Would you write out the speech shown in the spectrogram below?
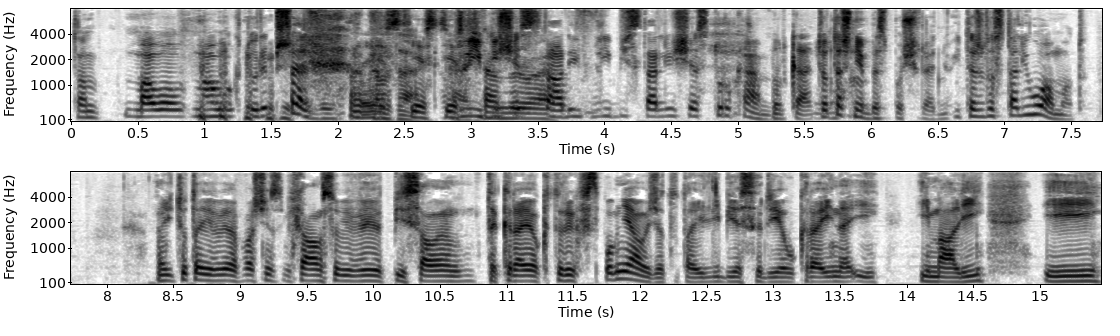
tam mało, mało który przeżył. jest, tak. jest, jest, w, Libii się stali, w Libii stali się z Turkami. Turkami. To też nie bezpośrednio. I też dostali łomot. No i tutaj ja właśnie z Michałem sobie wypisałem te kraje, o których wspomniałeś, a tutaj Libię, Syrię, Ukrainę i, i Mali. I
